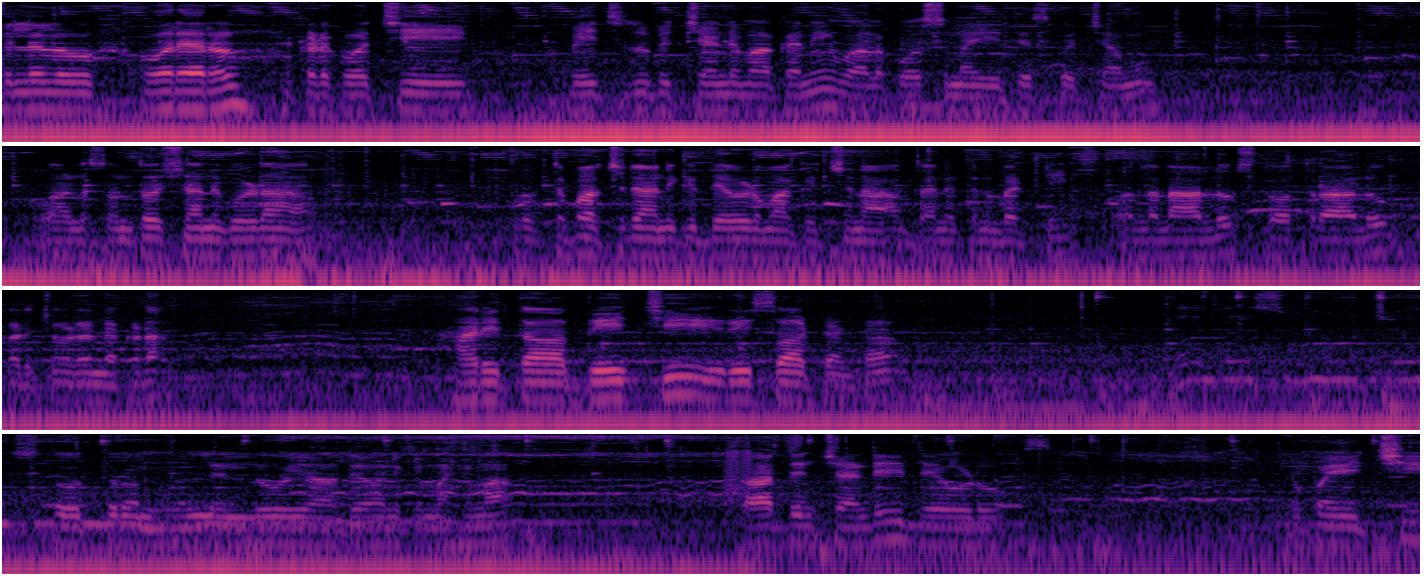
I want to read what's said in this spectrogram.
పిల్లలు కోరారు. ఇక్కడికి వచ్చి బీచ్ చూపించండి మాకని. వాళ్ళ కోసమై తీసుకొచ్చాము. వాళ్ళ సంతోషాన్ని కూడా తృప్తిపరచడానికి దేవుడు మాకు ఇచ్చిన ధన్యతను బట్టి వందనాలు స్తోత్రాలు. ఇక్కడ చూడండి అక్కడ. హరిత బీచ్ రిసార్ట్ అంట. స్తోత్రం. హల్లెలూయా. దేవునికి మహిమ. ప్రార్థించండి దేవుడు. కృప ఇచ్చి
